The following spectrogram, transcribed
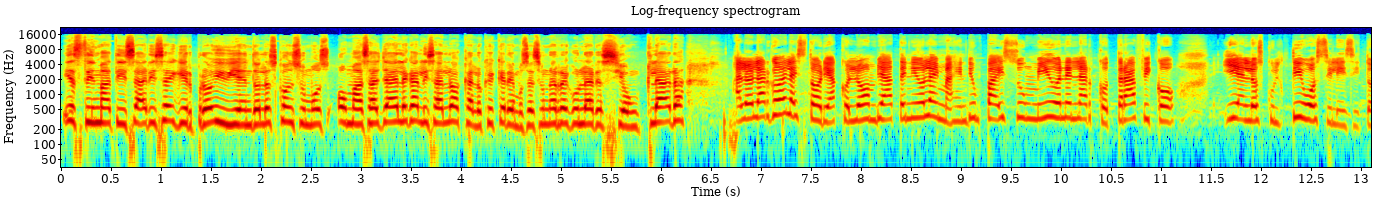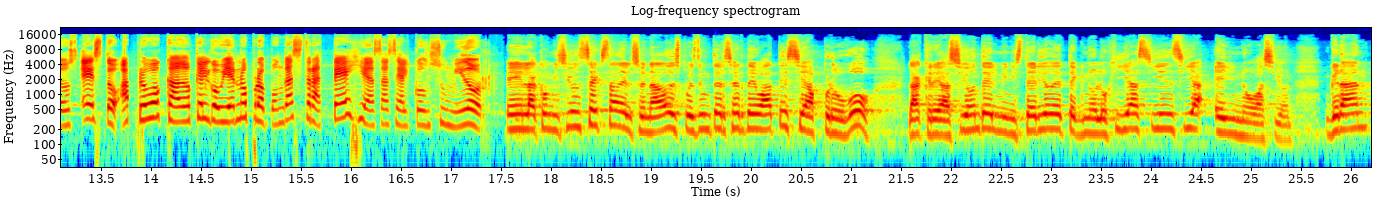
estigmatizar y seguir prohibiendo los consumos o más allá de legalizarlo, acá lo que queremos es una regulación clara. A lo largo de la historia, Colombia ha tenido la imagen de un país sumido en el narcotráfico y en los cultivos ilícitos. Esto ha provocado que el gobierno proponga estrategias hacia el consumidor. En la Comisión Sexta del Senado, después de un tercer debate, se aprobó la creación del Ministerio de Tecnología, Ciencia e Innovación. Gran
